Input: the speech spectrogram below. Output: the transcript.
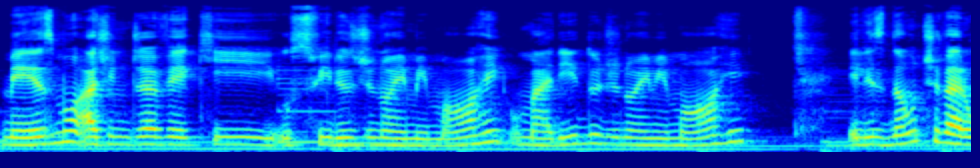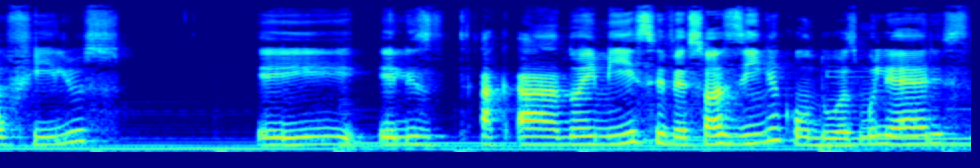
mesmo, a gente já vê que os filhos de Noemi morrem, o marido de Noemi morre, eles não tiveram filhos, e eles a, a Noemi se vê sozinha com duas mulheres,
